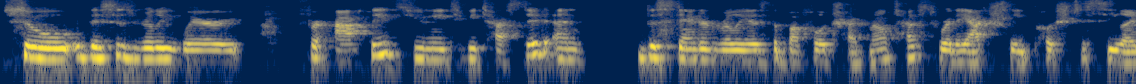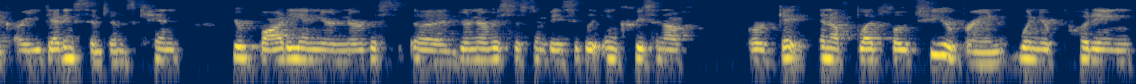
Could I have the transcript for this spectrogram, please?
So this is really where for athletes you need to be tested and the standard really is the buffalo treadmill test where they actually push to see like are you getting symptoms? Can your body and your nervous uh, your nervous system basically increase enough or get enough blood flow to your brain when you're putting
